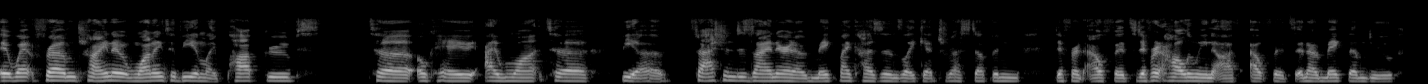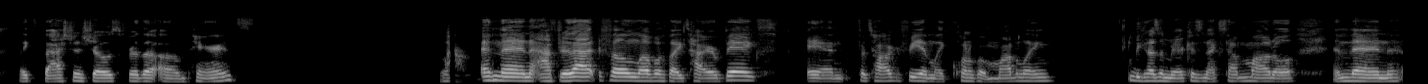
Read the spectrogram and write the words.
it went from trying to wanting to be in like pop groups to okay, I want to be a fashion designer and I would make my cousins like get dressed up in different outfits, different Halloween off- outfits, and I would make them do like fashion shows for the um, parents. And then after that, fell in love with like Tyra Banks and photography and like quote unquote modeling because America's Next Top Model, and then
